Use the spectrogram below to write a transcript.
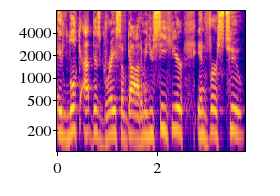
a look at this grace of God. I mean, you see here in verse 2,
